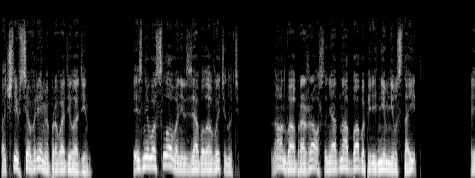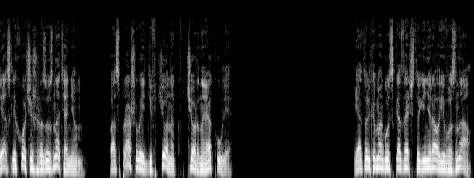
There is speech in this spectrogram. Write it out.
Почти все время проводил один. Из него слова нельзя было вытянуть, но он воображал, что ни одна баба перед ним не устоит. Если хочешь разузнать о нем, поспрашивай девчонок в черной акуле. Я только могу сказать, что генерал его знал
